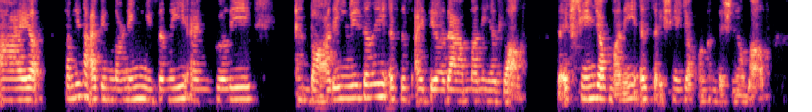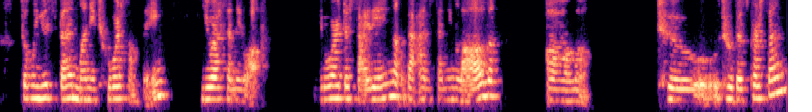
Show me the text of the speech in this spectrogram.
I something that I've been learning recently and really embodying recently is this idea that money is love. The exchange of money is the exchange of unconditional love. So when you spend money towards something, you are sending love. You are deciding that I'm sending love um, to to this person,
